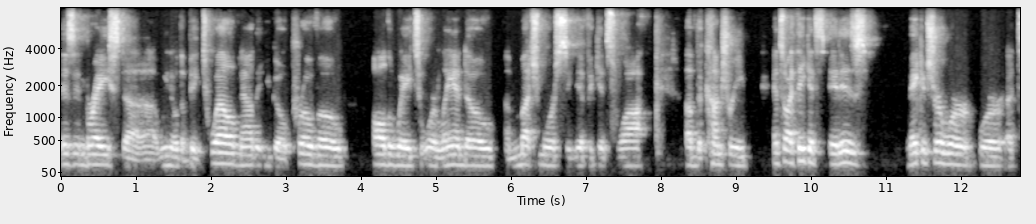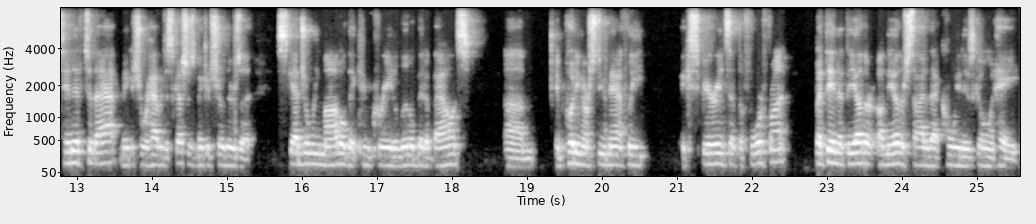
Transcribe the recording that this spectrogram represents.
is embraced. Uh, we know the Big Twelve now that you go Provo all the way to Orlando, a much more significant swath of the country. And so I think it's it is making sure we're we're attentive to that, making sure we're having discussions, making sure there's a scheduling model that can create a little bit of balance um, in putting our student athlete experience at the forefront. But then at the other on the other side of that coin is going, hey,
